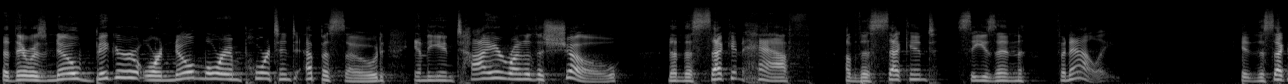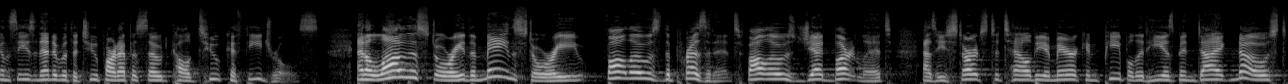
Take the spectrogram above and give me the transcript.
that there was no bigger or no more important episode in the entire run of the show than the second half of the second season finale. The second season ended with a two part episode called Two Cathedrals. And a lot of the story, the main story, follows the president, follows Jed Bartlet as he starts to tell the American people that he has been diagnosed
